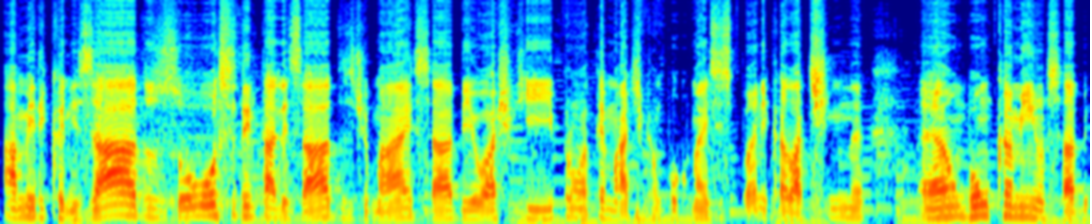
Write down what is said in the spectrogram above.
americanizados ou ocidentalizados demais, sabe? Eu acho que ir para uma temática um pouco mais hispânica, latina, é um bom caminho, sabe?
